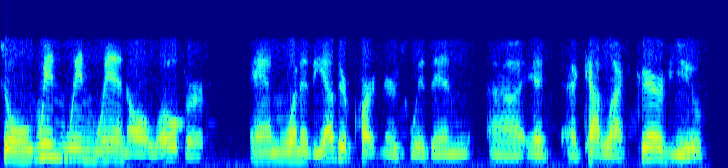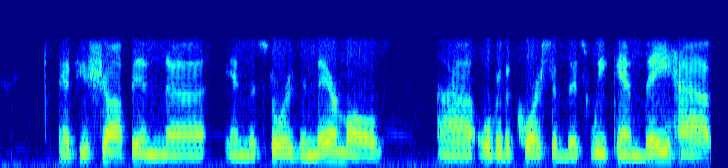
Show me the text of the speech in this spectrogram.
So a win-win-win all over. And one of the other partners within uh, at, Cadillac Fairview, if you shop in uh, in the stores in their malls uh, over the course of this weekend, they have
